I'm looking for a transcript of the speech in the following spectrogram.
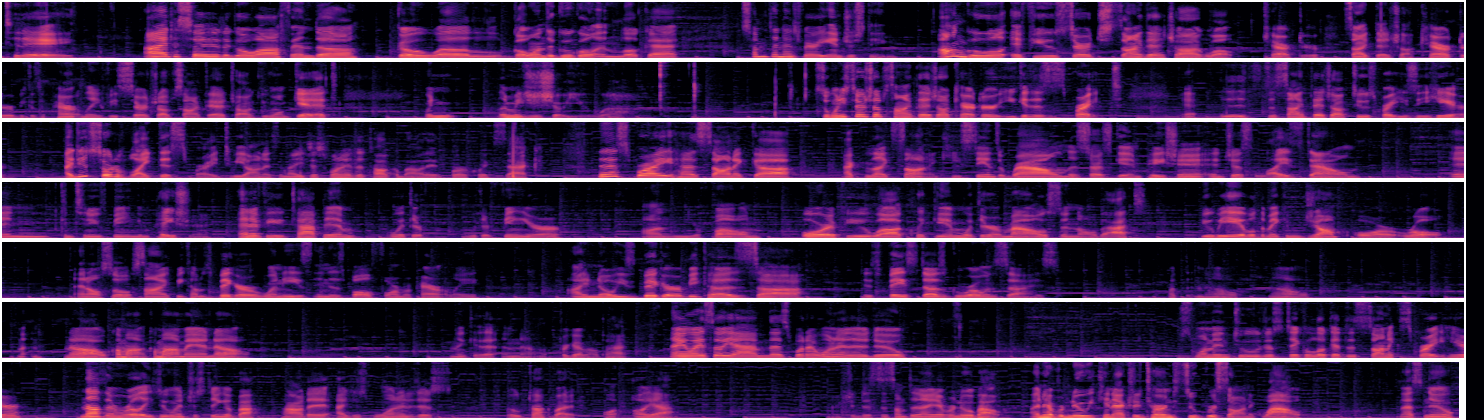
today? I decided to go off and uh, go uh, go onto Google and look at something that's very interesting. On Google, if you search Sonic the Hedgehog, well, character, Sonic the Hedgehog character, because apparently if you search up Sonic the Hedgehog, you won't get it. When let me just show you. Uh, so when you search up Sonic the Hedgehog character, you get this sprite. It's the Sonic the Hedgehog 2 sprite you see here. I do sort of like this sprite, to be honest, and I just wanted to talk about it for a quick sec. This sprite has Sonic uh, acting like Sonic. He stands around and starts getting impatient and just lies down and continues being impatient. And if you tap him with your with your finger on your phone, or if you uh, click him with your mouse and all that, you'll be able to make him jump or roll. And also, Sonic becomes bigger when he's in his ball form, apparently. I know he's bigger because uh, his face does grow in size. What the? No. No. No, come on, come on, man, no. Okay, that, and no, forget about that. Anyway, so yeah, that's what I wanted to do. Just wanted to just take a look at the Sonic sprite here. Nothing really too interesting about, about it. I just wanted to just go talk about it. Oh, oh yeah. Actually, this is something I never knew about. I never knew he can actually turn supersonic. Wow. That's new.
